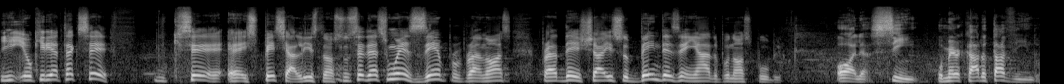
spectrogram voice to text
E eu queria até que você que você é especialista no assunto, você desse um exemplo para nós, para deixar isso bem desenhado para o nosso público. Olha, sim, o mercado está vindo.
